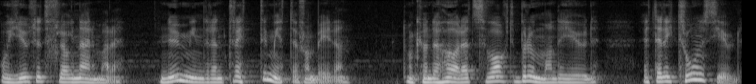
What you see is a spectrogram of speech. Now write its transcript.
och ljuset flög närmare. Nu mindre än 30 meter från bilen. De kunde höra ett svagt brummande ljud. Ett elektroniskt ljud.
